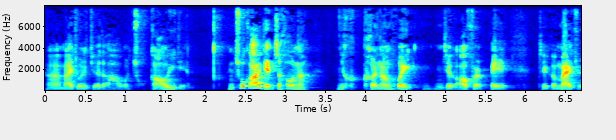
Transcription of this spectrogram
呃，买主就觉得啊，我出高一点，你出高一点之后呢，你可能会你这个 offer 被这个卖主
